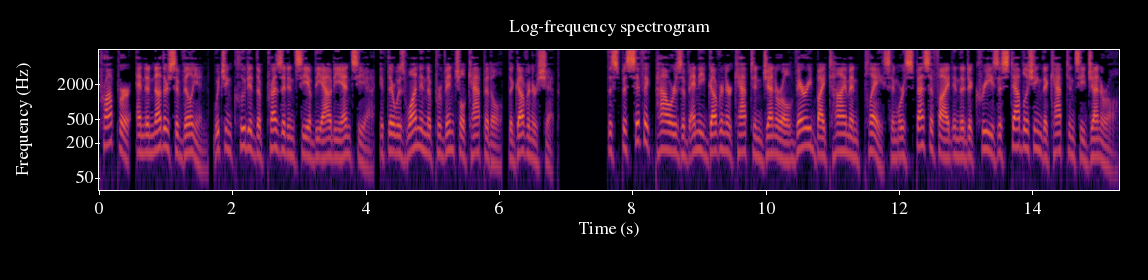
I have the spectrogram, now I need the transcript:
proper, and another civilian, which included the presidency of the audiencia, if there was one in the provincial capital, the governorship. The specific powers of any governor-captain general varied by time and place and were specified in the decrees establishing the captaincy general.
